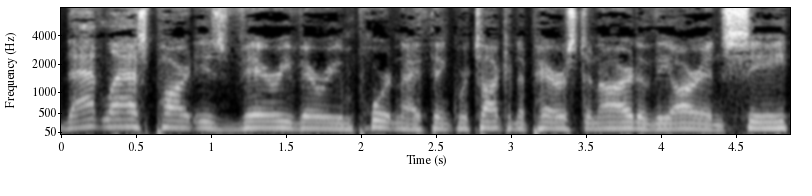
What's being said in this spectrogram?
That last part is very, very important. I think we're talking to Paris Dennard of the RNC.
